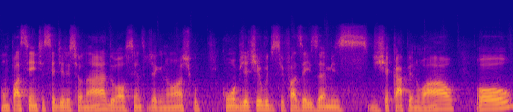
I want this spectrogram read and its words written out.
um paciente ser direcionado ao centro diagnóstico com o objetivo de se fazer exames de check-up anual ou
